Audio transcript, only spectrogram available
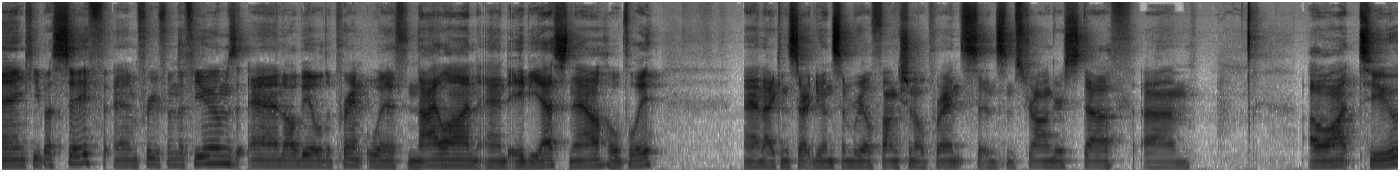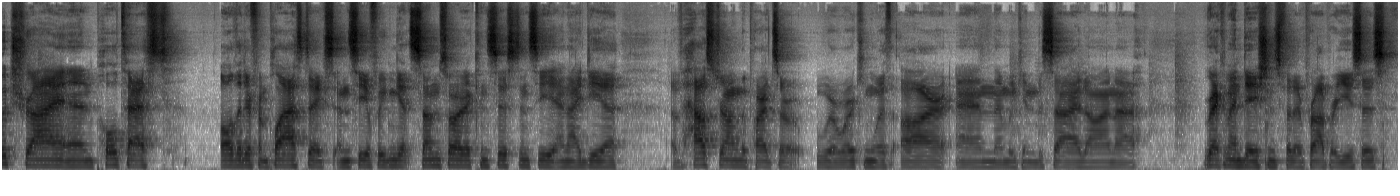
and keep us safe and free from the fumes and I'll be able to print with nylon and ABS now hopefully and I can start doing some real functional prints and some stronger stuff um, I want to try and pull test all the different plastics and see if we can get some sort of consistency and idea of how strong the parts are we're working with are, and then we can decide on uh, recommendations for their proper uses.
